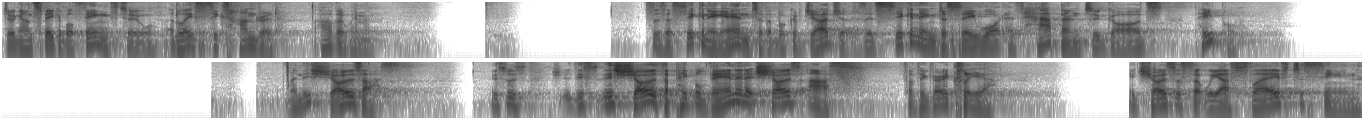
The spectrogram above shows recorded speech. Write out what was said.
doing unspeakable things to at least 600 other women? This is a sickening end to the book of Judges. It's sickening to see what has happened to God's people. And this shows us, this, was, this, this shows the people then and it shows us something very clear. It shows us that we are slaves to sin,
